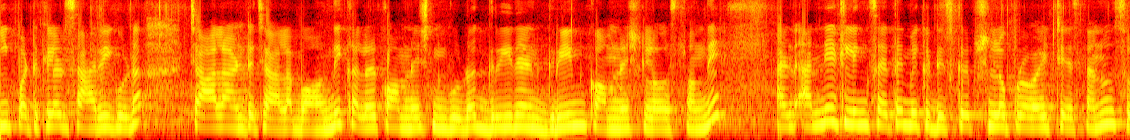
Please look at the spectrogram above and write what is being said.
ఈ పర్టికులర్ శారీ కూడా చాలా అంటే చాలా బాగుంది. కలర్ కాంబినేషన్ కూడా గ్రీన్ అండ్ గ్రీన్ కాంబినేషన్లో వస్తుంది. అండ్ అన్నిటి లింక్స్ అయితే మీకు డిస్క్రిప్షన్లో ప్రొవైడ్ చేస్తాను. సో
